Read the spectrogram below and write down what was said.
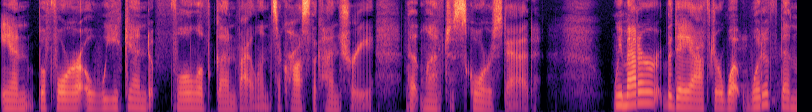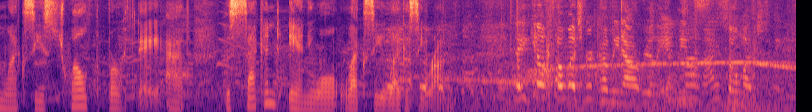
and before a weekend full of gun violence across the country that left scores dead. We met her the day after what would have been Lexi's 12th birthday at the second annual Lexi Legacy Run. Thank y'all so much for coming out, really. It means so much to me.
